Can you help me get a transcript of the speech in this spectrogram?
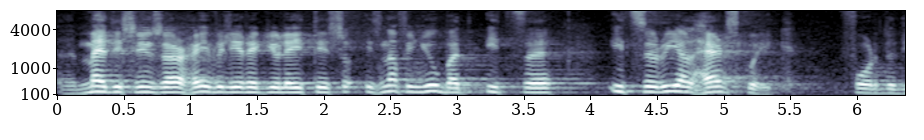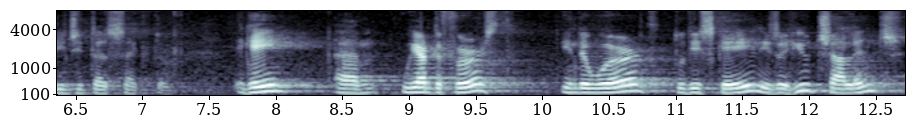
uh, medicines are heavily regulated. So it's nothing new, but it's a, it's a real earthquake for the digital sector. Again, um, we are the first in the world to this scale. It's a huge challenge.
